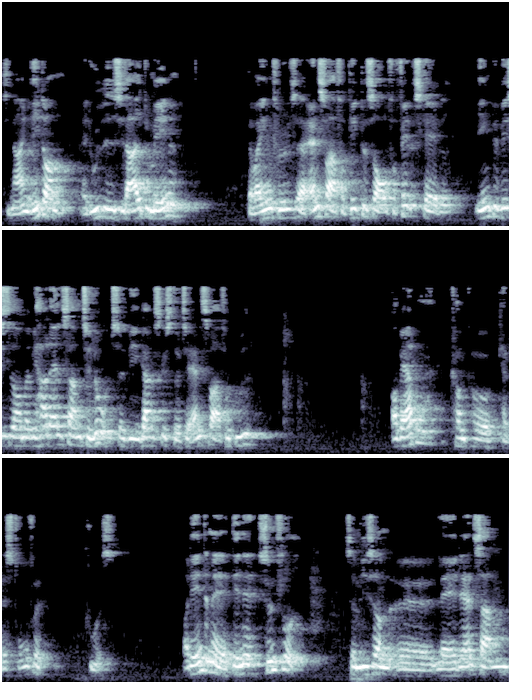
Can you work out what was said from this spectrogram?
sin egen rigdom, at udvide sit eget domæne. Der var ingen følelse af ansvar og forpligtelse over for fællesskabet. Ingen bevidsthed om, at vi har det alt sammen til lån, så vi engang skal stå til ansvar for Gud. Og verden kom på katastrofe kurs. Og det endte med denne syndflod, som ligesom øh, lagde det alt sammen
